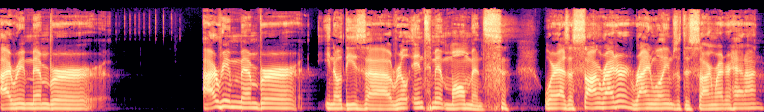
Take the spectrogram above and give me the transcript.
I remember, I remember, you know, these uh, real intimate moments where, as a songwriter, Ryan Williams with his songwriter hat on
